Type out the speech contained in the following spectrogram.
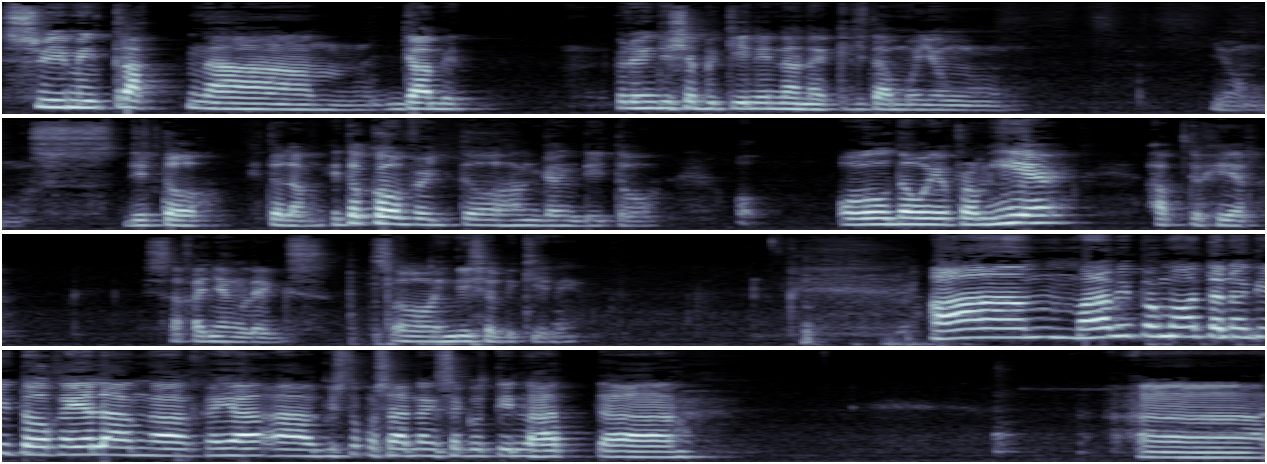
swimming track na um, gamit. Pero hindi siya bikini na nakikita mo yung, yung dito, ito lang. Ito covered to hanggang dito. All the way from here up to here sa kanyang legs. So, hindi siya bikini. Um, marami pang mga tanong dito, kaya lang, uh, kaya uh, gusto ko sanang sagutin lahat. Uh, uh,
